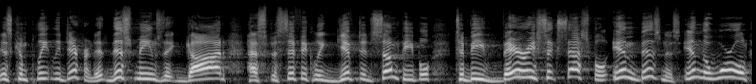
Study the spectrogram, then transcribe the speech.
is completely different. this means that God has specifically gifted some people to be very successful in business, in the world,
